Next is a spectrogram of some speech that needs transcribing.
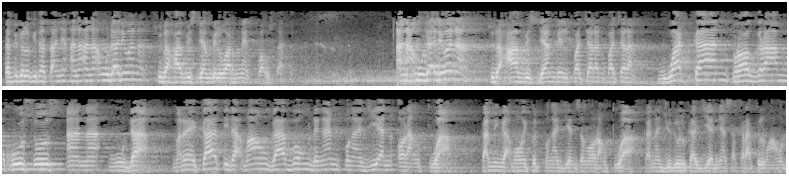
Tapi kalau kita tanya anak-anak muda di mana? Sudah habis diambil warnet Pak Ustaz. Anak muda di mana? Sudah habis diambil pacaran-pacaran. Buatkan program khusus anak muda. Mereka tidak mau gabung dengan pengajian orang tua. Kami nggak mau ikut pengajian sama orang tua karena judul kajiannya Sakratul Maut.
